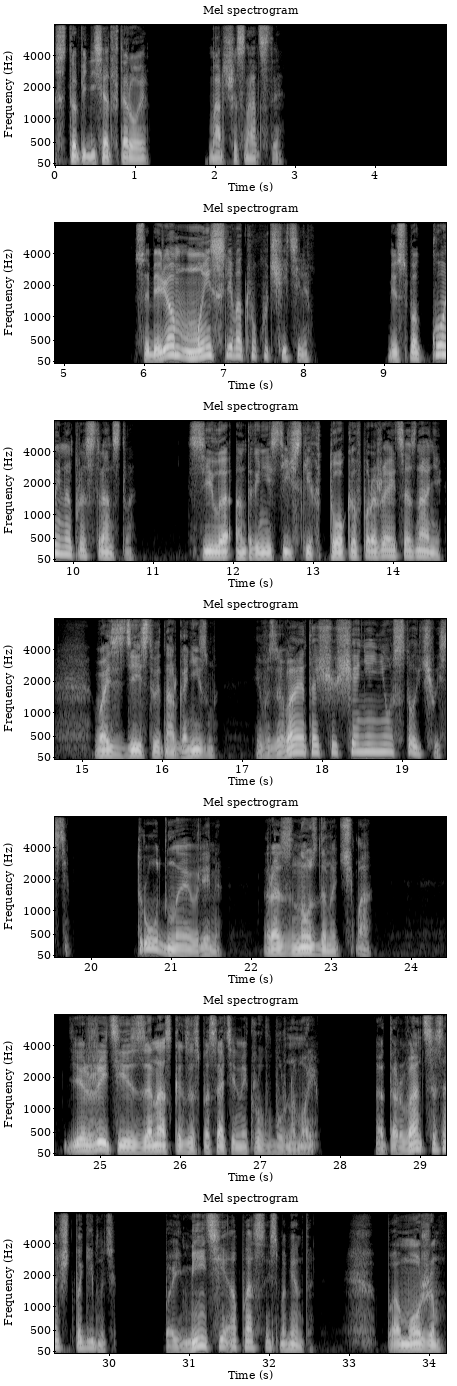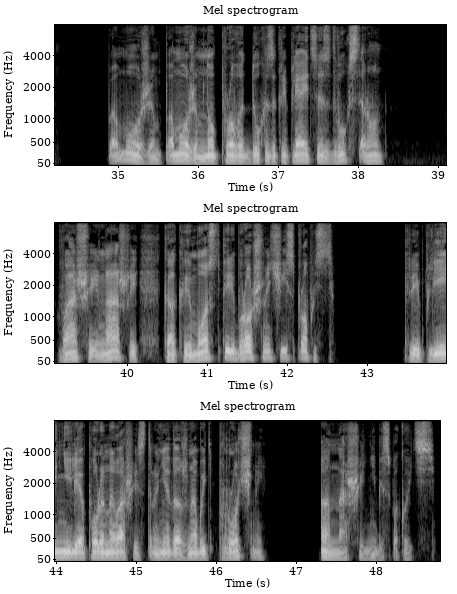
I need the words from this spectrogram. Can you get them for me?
152. Март 16. Соберем мысли вокруг учителя. Беспокойно пространство. Сила антагонистических токов поражает сознание, воздействует на организм и вызывает ощущение неустойчивости. Трудное время, разнуздана тьма. Держитесь за нас, как за спасательный круг в бурном море. Оторваться значит погибнуть. Поймите опасность момента. Поможем, поможем, поможем, но провод духа закрепляется с двух сторон. Вашей и нашей, как и мост, переброшенный через пропасть. Крепление или опора на вашей стороне должна быть прочной, а нашей не беспокойтесь.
